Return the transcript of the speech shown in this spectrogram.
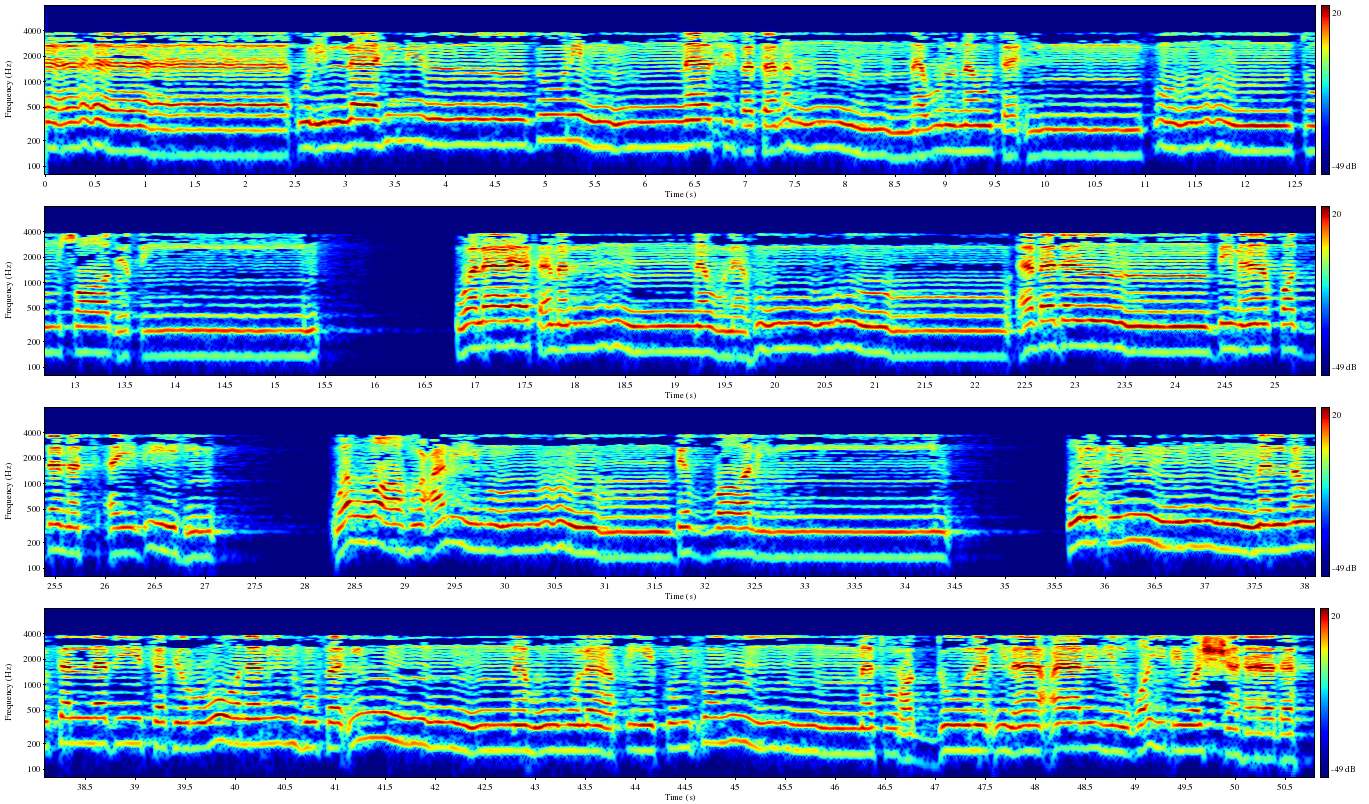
لله من دون الناس فتمنوا الموت إن كنتم صادقين ولا يتمنونه أبدا بما قدمت أيديهم والله عليم بالظالمين. قل إن الموت الذي تفرون منه فإنه ملاقيكم ثم تردون إلى عالم الغيب والشهادة.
